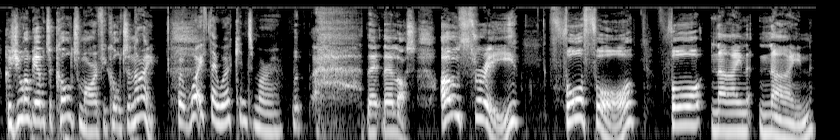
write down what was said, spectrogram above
Because you won't be able to call tomorrow if you call tonight. But what if they're working tomorrow? They're, they're lost. 03 44 499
